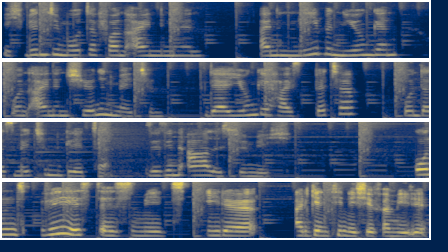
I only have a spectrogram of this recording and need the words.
ich bin die Mutter von einem, einem lieben Jungen und einem schönen Mädchen. Der Junge heißt Peter und das Mädchen Greta. Sie sind alles für mich. Und wie ist es mit Ihrer argentinischen Familie?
